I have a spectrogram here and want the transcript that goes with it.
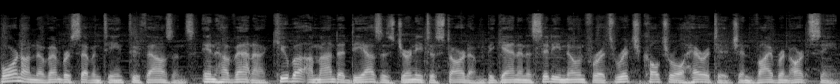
Born on November 17, 2000, in Havana, Cuba, Amanda Diaz's journey to stardom began in a city known for its rich cultural heritage and vibrant art scene.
